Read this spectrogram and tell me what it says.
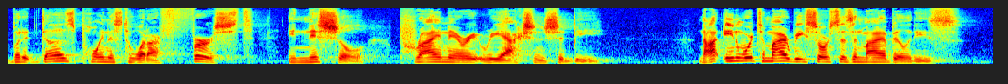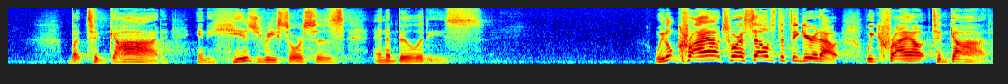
But it does point us to what our first initial primary reaction should be. Not inward to my resources and my abilities, but to God and His resources and abilities. We don't cry out to ourselves to figure it out, we cry out to God.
